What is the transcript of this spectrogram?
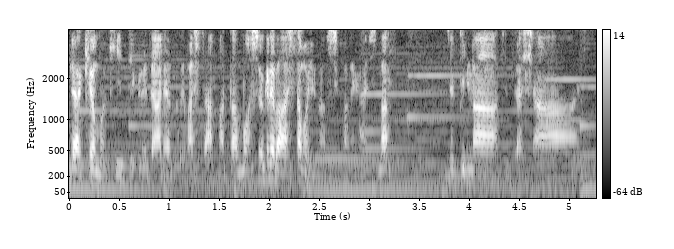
では今日も聞いてくれてありがとうございました。またもしよければ明日もよろしくお願いします。じゃあ行ってきます。いってらっしゃい。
